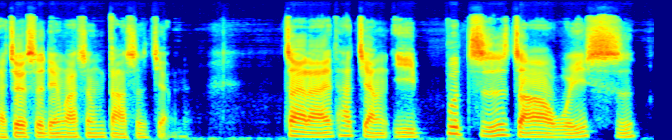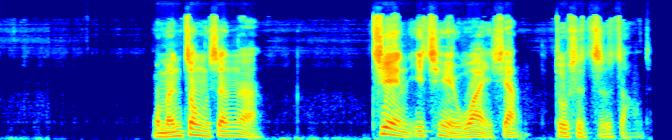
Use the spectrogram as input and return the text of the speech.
啊，这是莲花生大师讲的。再来，他讲以不执着为实。我们众生啊，见一切外相都是执着的。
